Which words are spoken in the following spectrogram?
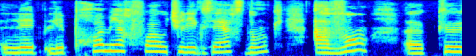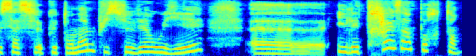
les, premières fois où tu l'exerces, donc avant euh, que, ça que ton âme puisse se verrouiller, euh, il est très important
